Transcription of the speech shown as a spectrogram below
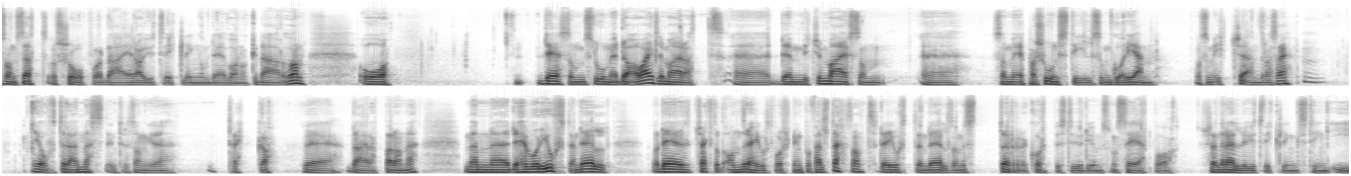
sånn sett, og se på deres utvikling, om det var noe der og sånn. Og det som slo meg da, var egentlig mer at eh, det er mye mer som, eh, som er personstil som går igjen, og som ikke endrer seg. Det er ofte de mest interessante trekka ved de rapperne. Men eh, det har vært gjort en del, og det er kjekt at andre har gjort forskning på feltet. Sant? Det er gjort en del sånne større korpusstudium som ser på generelle utviklingsting i,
